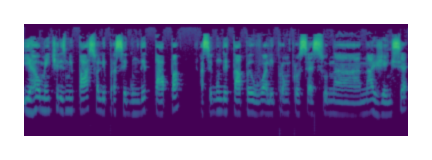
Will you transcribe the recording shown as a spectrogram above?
E realmente eles me passam ali para a segunda etapa. A segunda etapa eu vou ali para um processo na, na agência.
